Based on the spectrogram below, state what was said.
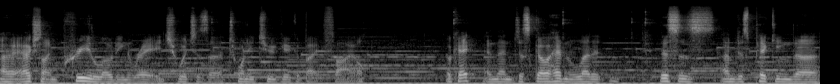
actually, I'm preloading Rage, which is a 22 gigabyte file. Okay, and then just go ahead and let it, this is, I'm just picking the,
